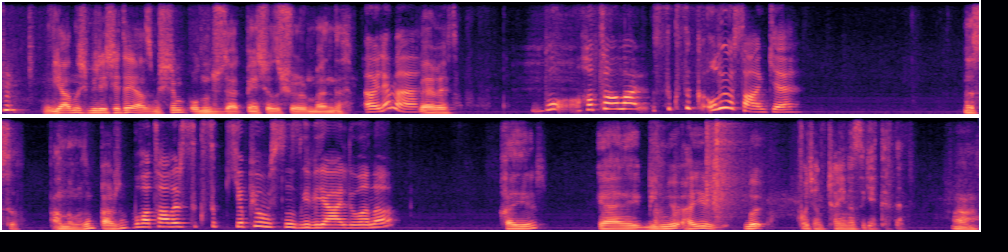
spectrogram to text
Yanlış bir reçete yazmışım. Onu düzeltmeye çalışıyorum ben de. Öyle mi? Evet. Bu hatalar sık sık oluyor sanki. Nasıl? Anlamadım pardon. Bu hataları sık sık yapıyormuşsunuz gibi geldi bana. Hayır. Yani bilmiyor. Hayır. Bu... Hocam çayınızı getirdim. Ha.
